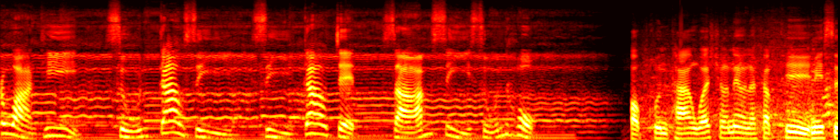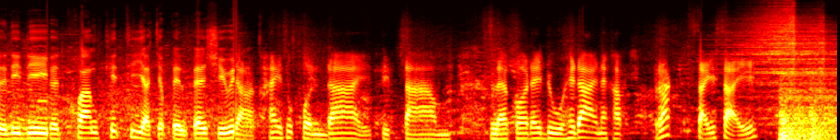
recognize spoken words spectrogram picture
รวานที่ 094 497 3406ขอบคุณทางวัชช n แนลนะครับ ที่มีสื่อดีๆ เกิดความคิดที่อยากจะเปลี่ยนแปลงชีวิต อยากให้ทุกคนได้ติดตาม แล้วก็ได้ดูให้ได้นะครับ รักใสๆ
